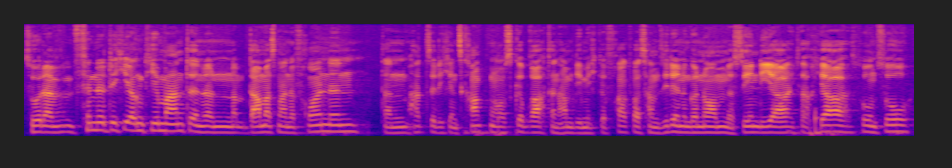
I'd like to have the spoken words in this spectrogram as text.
So, dann findet dich irgendjemand, äh, dann, damals meine Freundin, dann hat sie dich ins Krankenhaus gebracht, dann haben die mich gefragt, was haben sie denn genommen? Das sehen die ja. Ich sag, ja, so und so.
